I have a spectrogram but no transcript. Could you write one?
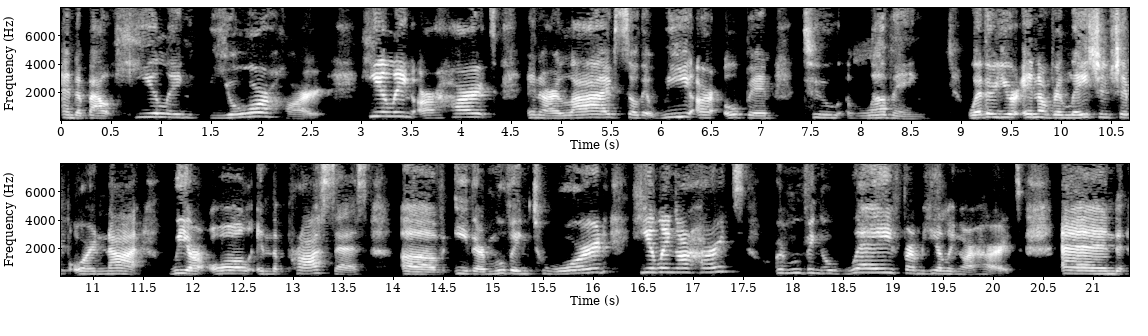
and about healing your heart, healing our hearts and our lives so that we are open to loving. Whether you're in a relationship or not, we are all in the process of either moving toward healing our hearts we're moving away from healing our hearts. And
